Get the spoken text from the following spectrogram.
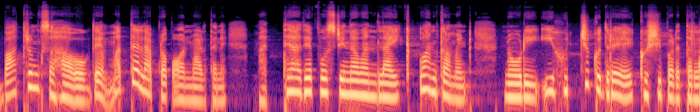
ಬಾತ್ರೂಮ್ಗೆ ಸಹ ಹೋಗದೆ ಮತ್ತೆ ಲ್ಯಾಪ್ಟಾಪ್ ಆನ್ ಮಾಡ್ತಾನೆ. ಮತ್ತೆ ಅದೇ ಪೋಸ್ಟಿಂದ ಒಂದು ಲೈಕ್, ಒಂದು ಕಾಮೆಂಟ್. ನೋಡಿ, ಈ ಹುಚ್ಚು ಕುದುರೆ ಖುಷಿ ಪಡುತ್ತಲ್ಲ,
